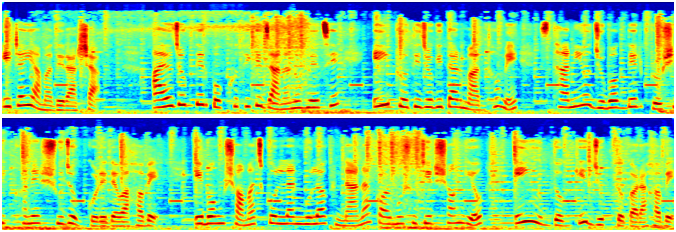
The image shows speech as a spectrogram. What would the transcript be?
এটাই আমাদের আশা। আয়োজকদের পক্ষ থেকে জানানো হয়েছে, এই প্রতিযোগিতার মাধ্যমে স্থানীয় যুবকদের প্রশিক্ষণের সুযোগ করে দেওয়া হবে। এবং সমাজ কল্যাণমূলক নানা কর্মসূচির সঙ্গেও এই উদ্যোগকে যুক্ত করা হবে।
